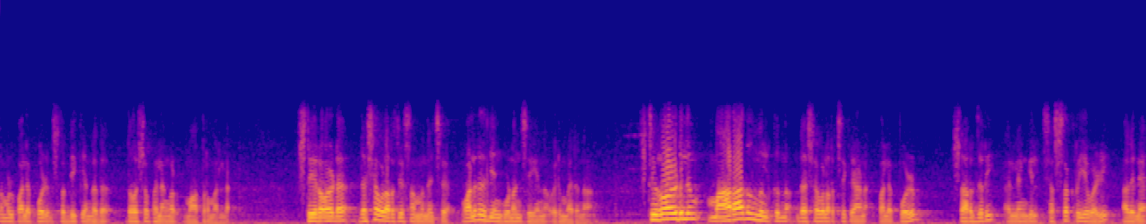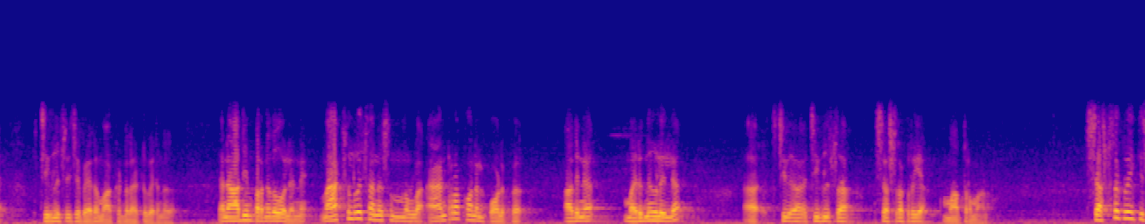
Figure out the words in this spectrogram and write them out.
നമ്മൾ പലപ്പോഴും ശ്രദ്ധിക്കേണ്ടത്. ദോഷഫലങ്ങൾ മാത്രമല്ല. സ്റ്റിറോയിഡ് ദശവളർച്ചയെ സംബന്ധിച്ച് വളരെയധികം ഗുണം ചെയ്യുന്ന ഒരു മരുന്നാണ്. സ്റ്റിറോയിഡിലും മാറാതെ നിൽക്കുന്ന ദശവളർച്ചയ്ക്കാണ് പലപ്പോഴും സർജറി അല്ലെങ്കിൽ ശസ്ത്രക്രിയ വഴി അതിനെ ചികിത്സിച്ച് ഭേദമാക്കേണ്ടതായിട്ട് വരുന്നത്. ഞാൻ ആദ്യം പറഞ്ഞതുപോലെ തന്നെ മാക്സിലറി സൈനസ് എന്നുള്ള ആൻഡ്രോകോണൽ പോളിപ്പ് അതിന് മരുന്നുകളില്ല ചികിത്സ ശസ്ത്രക്രിയ മാത്രമാണ്. ശസ്ത്രക്രിയയ്ക്ക്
